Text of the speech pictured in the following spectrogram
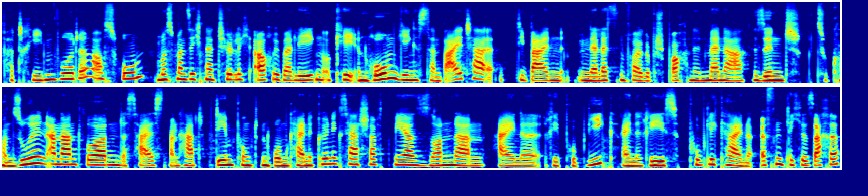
vertrieben wurde aus Rom, muss man sich natürlich auch überlegen, okay, in Rom ging es dann weiter. Die beiden in der letzten Folge besprochenen Männer sind zu Konsuln ernannt worden. Das heißt, man hat dem Punkt in Rom keine Königsherrschaft mehr, sondern eine Republik, eine Res Publica, eine öffentliche Sache.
